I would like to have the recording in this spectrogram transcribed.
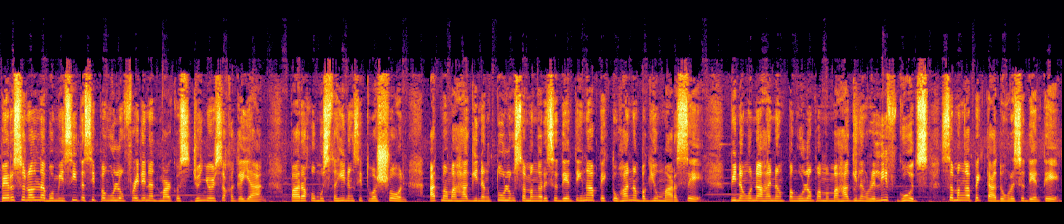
Personal na bumisita si Pangulong Ferdinand Marcos Jr. sa Cagayan para kumustahin ang sitwasyon at mamahagi ng tulong sa mga residenteng naapektuhan ng bagyong Marse. Pinangunahan ng Pangulong pamamahagi ng relief goods sa mga apektadong residente.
